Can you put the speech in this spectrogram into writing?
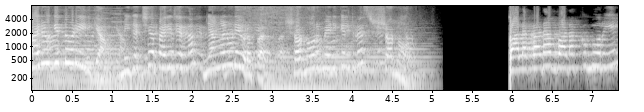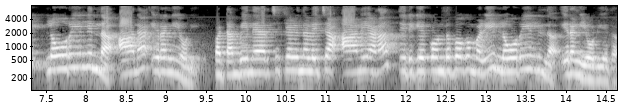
ആരോഗ്യത്തോടെ ഇരിക്കാം. മികച്ച പരിചരണം ഞങ്ങളുടെ ഉറപ്പ്. Shoranur medical trust Shoranur. പാലക്കാട് വടക്കുമുറിയിൽ ലോറിയിൽ നിന്ന് ആന ഇറങ്ങിയോടി. പട്ടാമ്പി നേർച്ചയ്ക്ക് എഴുന്നള്ളിച്ച ആനയാണ് തിരികെ കൊണ്ടുപോകും വഴി ലോറിയിൽ നിന്ന് ഇറങ്ങിയോടിയത്.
